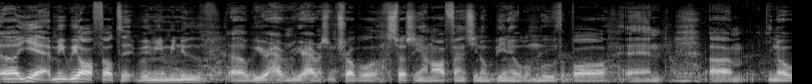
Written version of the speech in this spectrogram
Uh, yeah, I mean, we all felt it. I mean, we knew uh, we were having we were having some trouble, especially on offense. You know, being able to move the ball, and um, you know,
